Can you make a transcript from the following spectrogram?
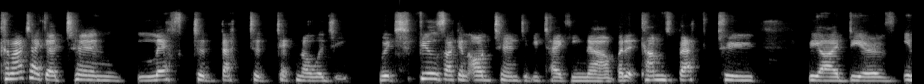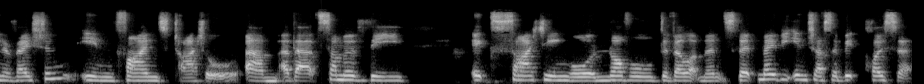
Can I take a turn left to back to technology, which feels like an odd turn to be taking now, but it comes back to the idea of innovation in FIND's title um, about some of the exciting or novel developments that maybe inch us a bit closer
